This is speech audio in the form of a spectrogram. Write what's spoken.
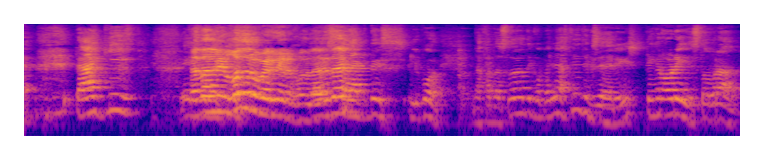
Τάκι. Θα ήταν λιγότερο περίεργο, δηλαδή. Έχεις δεν- χαρακτήσεις. Λοιπόν, να φανταστώ ότι την κοπελιά αυτή δεν ξέρεις, την γνωρίζεις το βράδυ.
